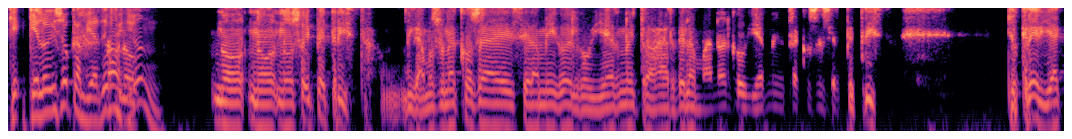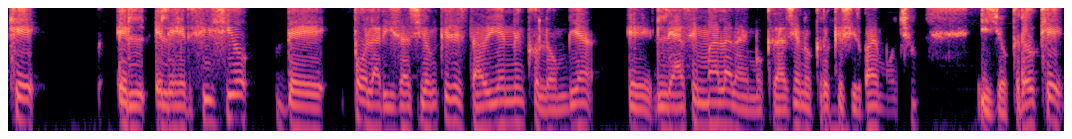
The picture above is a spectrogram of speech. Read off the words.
¿Qué, qué lo hizo cambiar de no. opinión? No, no, no soy petrista. Digamos, una cosa es ser amigo del gobierno y trabajar de la mano del gobierno y otra cosa es ser petrista. Yo creería que el, el ejercicio de polarización que se está viviendo en Colombia eh, le hace mal a la democracia, no creo que sirva de mucho. Y yo creo que,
